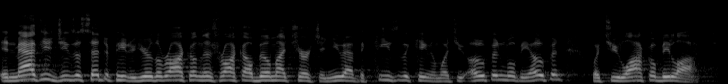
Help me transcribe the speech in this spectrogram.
In Matthew, Jesus said to Peter, You're the rock on this rock, I'll build my church, and you have the keys of the kingdom. What you open will be open, what you lock will be locked.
